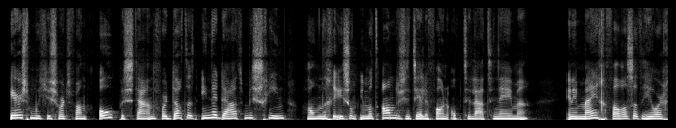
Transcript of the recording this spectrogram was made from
Eerst moet je soort van openstaan voordat het inderdaad misschien handig is om iemand anders de telefoon op te laten nemen. En in mijn geval was dat heel erg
